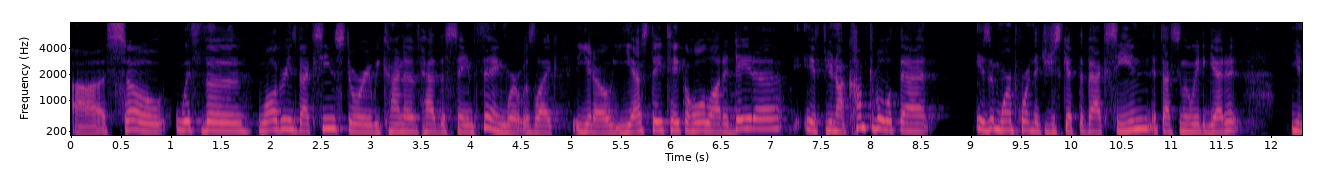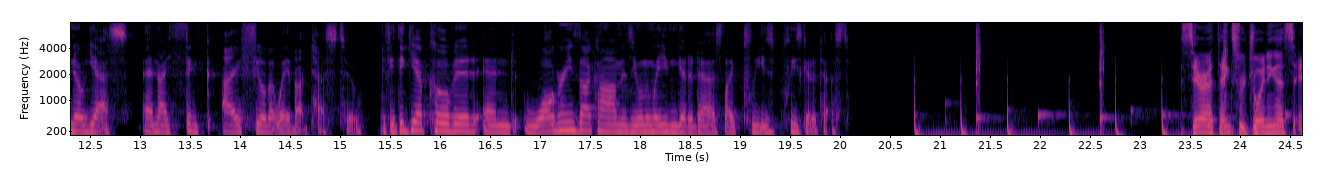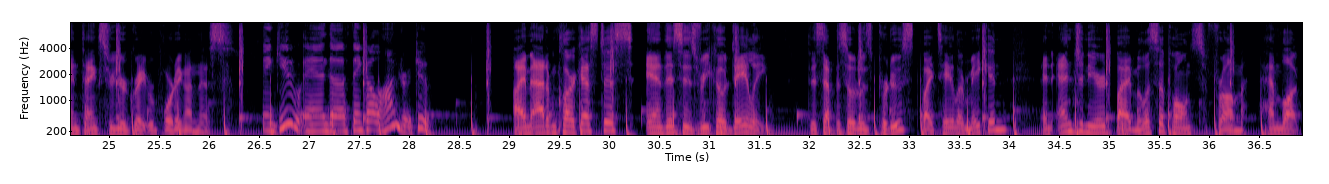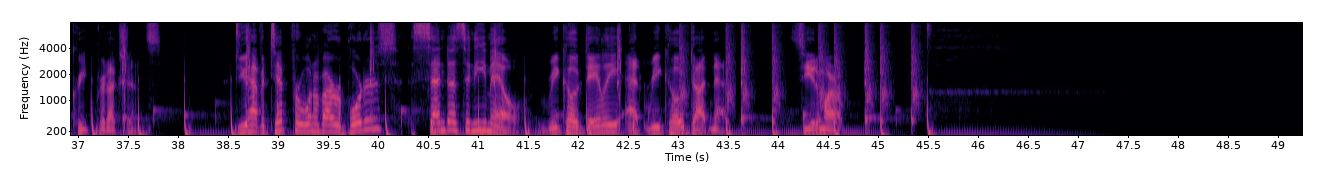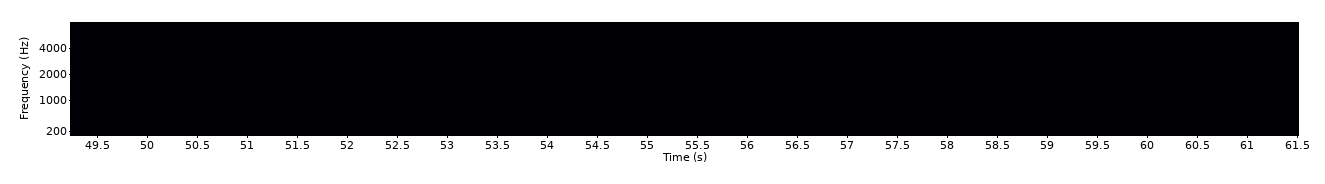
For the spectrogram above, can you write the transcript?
Uh, so with the Walgreens vaccine story, we kind of had the same thing where it was like, you know, yes, they take a whole lot of data. If you're not comfortable with that, is it more important that you just get the vaccine if that's the only way to get it? You know, yes. And I think I feel that way about tests too. If you think you have COVID and walgreens.com is the only way you can get a test, like please, please get a test. Sara, thanks for joining us and thanks for your great reporting on this. Thank you. And uh, thank Alejandro too. I'm Adam Clark Estes, and this is Recode Daily. This episode was produced by Taylor Macon and engineered by Melissa Ponce from Hemlock Creek Productions. Do you have a tip for one of our reporters? Send us an email, recode daily at recode.net. See you tomorrow.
